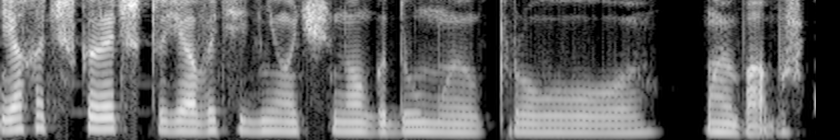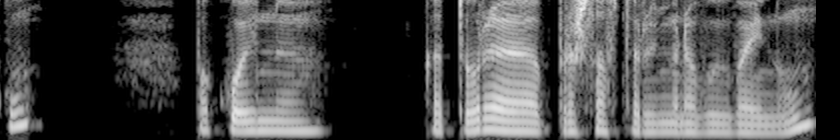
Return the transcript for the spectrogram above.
Я хочу сказать, что я в эти дни очень много думаю про мою бабушку покойную, которая прошла Вторую мировую войну,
